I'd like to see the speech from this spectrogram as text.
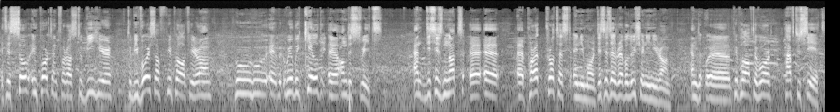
It is so important for us to be here, to be voice of people of Iran who, who uh, will be killed uh, on the streets. And this is not a, a, a, protest anymore. This is a revolution in Iran. And uh, people of the world have to see it.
